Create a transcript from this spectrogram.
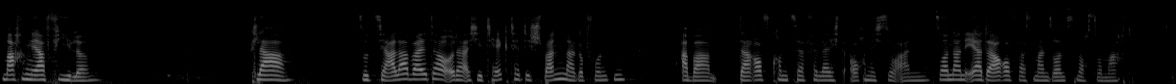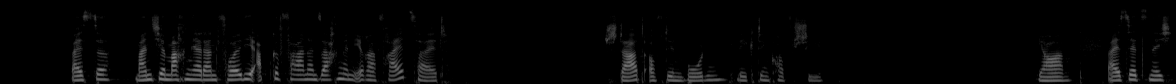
machen ja viele. Klar, Sozialarbeiter oder Architekt hätte ich spannender gefunden, aber darauf kommt es ja vielleicht auch nicht so an, sondern eher darauf, was man sonst noch so macht. Weißt du, manche machen ja dann voll die abgefahrenen Sachen in ihrer Freizeit. Start auf den Boden, legt den Kopf schief. Ja, weiß jetzt nicht.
